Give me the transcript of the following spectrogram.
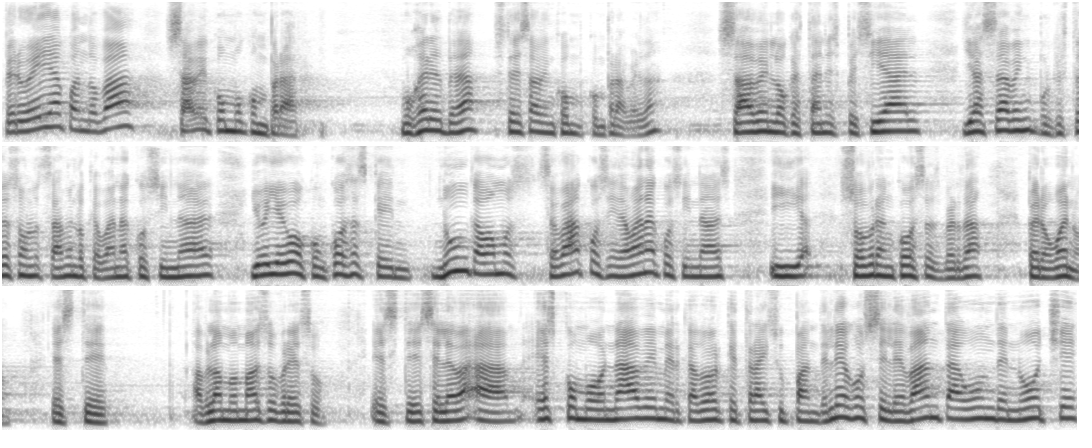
Pero ella cuando va sabe cómo comprar. Mujeres, ¿verdad? Ustedes saben cómo comprar, ¿verdad? Saben lo que está en especial, ya saben, porque ustedes saben lo que van a cocinar. Yo llego con cosas que nunca vamos, se van a cocinar, van a cocinar y sobran cosas, ¿verdad? Pero bueno, este, hablamos más sobre eso. Este, es como nave mercador que trae su pan de lejos, se levanta aún de noche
